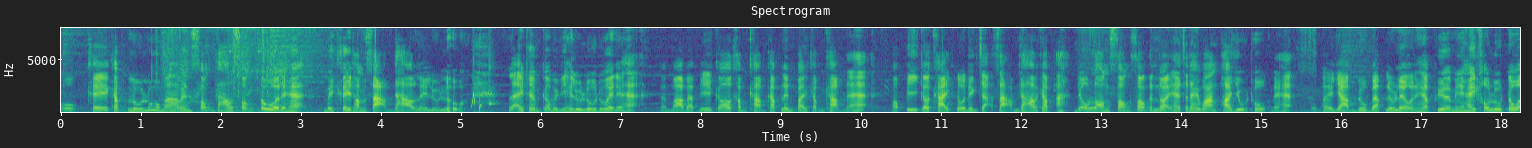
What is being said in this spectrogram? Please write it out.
โอเคครับลูลูมาเป็น 2 ดาว 2 ตัวนะฮะ ไม่เคยทำ3ดาวเลยลูลูและไอเทมก็ไม่มีให้ลูลูด้วยนะฮะ แต่มาแบบนี้ก็ขำๆครับเล่นไปขำๆนะฮะพอปี้ก็ขายตัวหนึ่งจะ 3 ดาวครับ อะ เดี๋ยวลองส่องส่องกันหน่อยฮะ จะได้วางพายุถูกนะฮะ ผมพยายามดูแบบเร็วๆนะครับ เพื่อไม่ให้เขารู้ตัว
